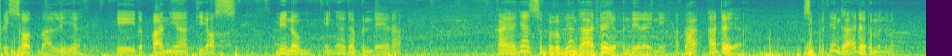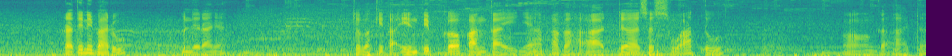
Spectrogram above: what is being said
resort Bali ya di depannya kios minum ini ada bendera. Kayaknya sebelumnya nggak ada ya bendera ini. Apa ada ya? Sepertinya nggak ada teman-teman. Berarti ini baru benderanya. Coba kita intip ke pantainya apakah ada sesuatu? Oh nggak ada.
